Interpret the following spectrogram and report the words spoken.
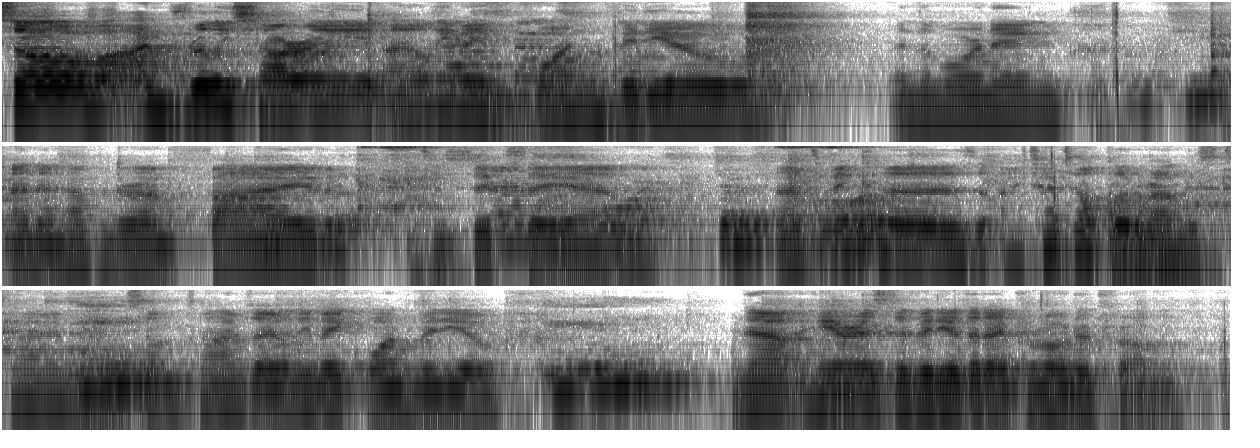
So, I'm really sorry, I only made one video in the morning, and it happened around 5 to 6 a.m. That's because I tend to upload around this time, and sometimes I only make one video. Now, here is the video that I promoted from.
